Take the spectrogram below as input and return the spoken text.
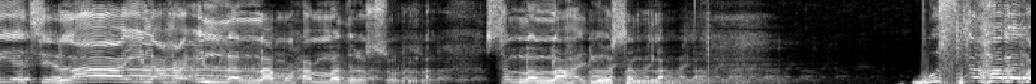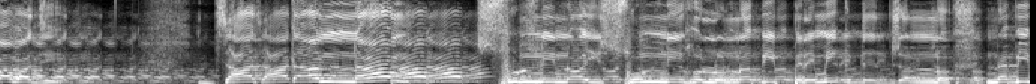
দিয়েছে, লা ইলাহা ইল্লাল্লাহ মুহাম্মদ রাসূলুল্লাহ সাল্লাল্লাহু আলাইহি বুঝতে হবে বাবাজি যা তার নাম সুন্নি নয়, সুন্নি হলো নবী প্রেমিকদের জন্য। নবী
